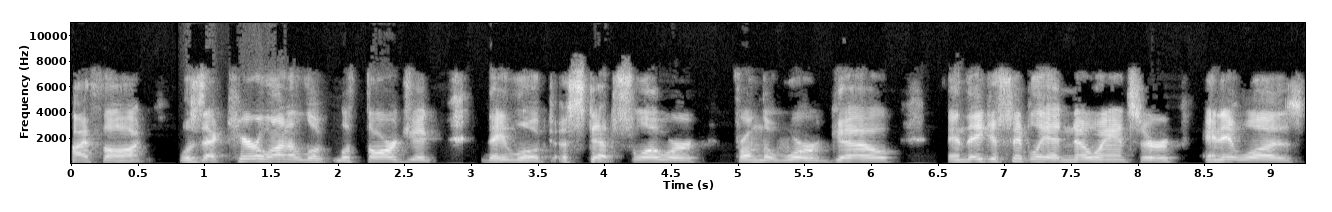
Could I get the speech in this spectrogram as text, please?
I thought was that Carolina looked lethargic. They looked a step slower from the word go, and they just simply had no answer. And it was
